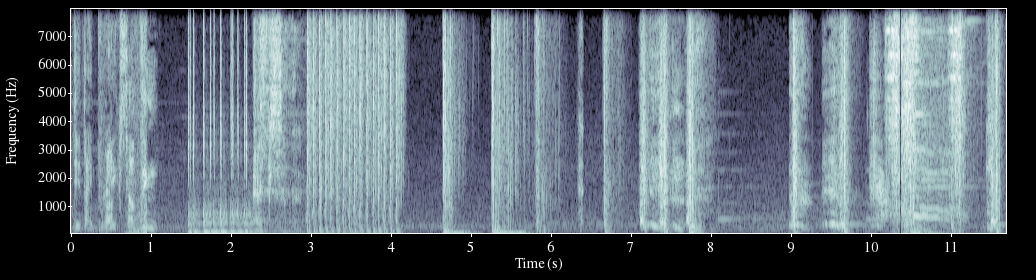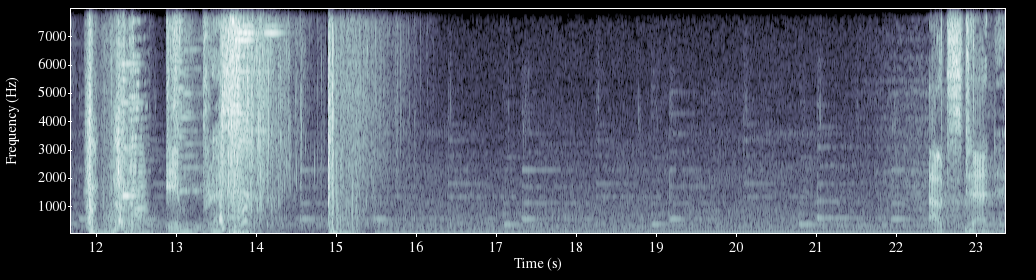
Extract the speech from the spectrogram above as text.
Did I break something? Outstanding.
